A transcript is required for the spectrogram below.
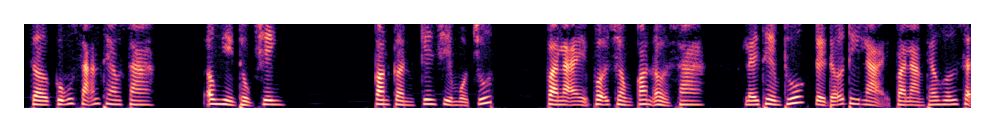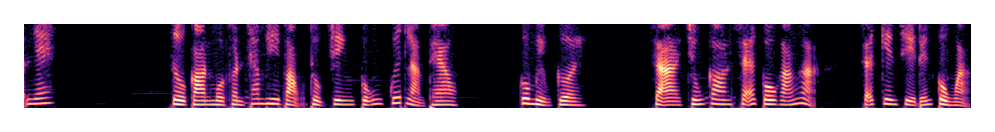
Giờ cũng giãn theo ra. Ông nhìn Thục Trinh. Con cần kiên trì một chút, và lại vợ chồng con ở xa, lấy thêm thuốc để đỡ đi lại và làm theo hướng dẫn nhé. Dù còn một phần trăm hy vọng Thục Trinh cũng quyết làm theo. Cô mỉm cười. Dạ chúng con sẽ cố gắng ạ, sẽ kiên trì đến cùng ạ.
